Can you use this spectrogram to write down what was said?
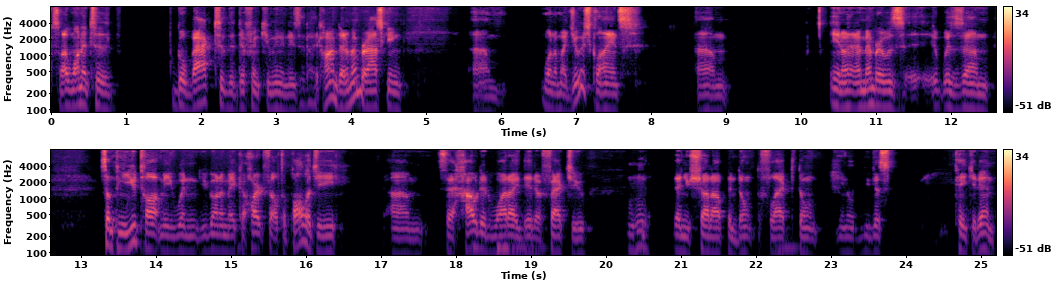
so I wanted to go back to the different communities that I'd harmed. I remember asking um, one of my Jewish clients, um, you know, and I remember it was it was um, something you taught me when you're going to make a heartfelt apology. Um, say, how did what I did affect you? Mm-hmm. Then you shut up and don't deflect. Don't you know? You just take it in.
